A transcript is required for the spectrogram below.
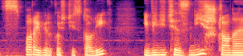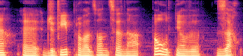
sporej wielkości stolik i widzicie zniszczone e, drzwi prowadzące na południowy zachód.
